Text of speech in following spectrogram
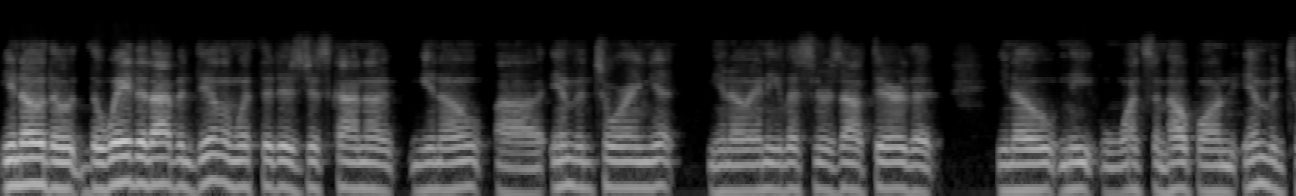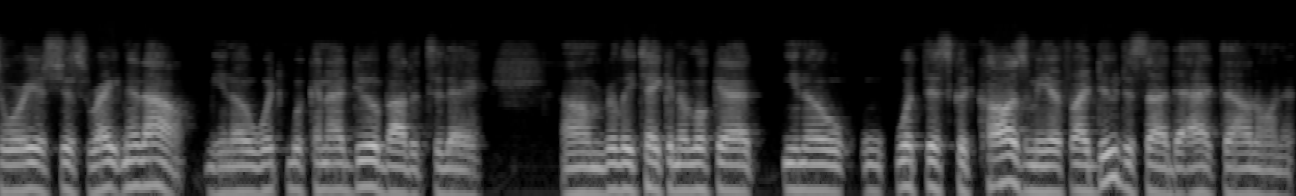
you know, the, the way that I've been dealing with it is just kind of, you know, uh, inventorying it. You know, any listeners out there that, you know, need want some help on inventory, it's just writing it out. You know, what what can I do about it today? Um, really taking a look at you know what this could cause me if I do decide to act out on it.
